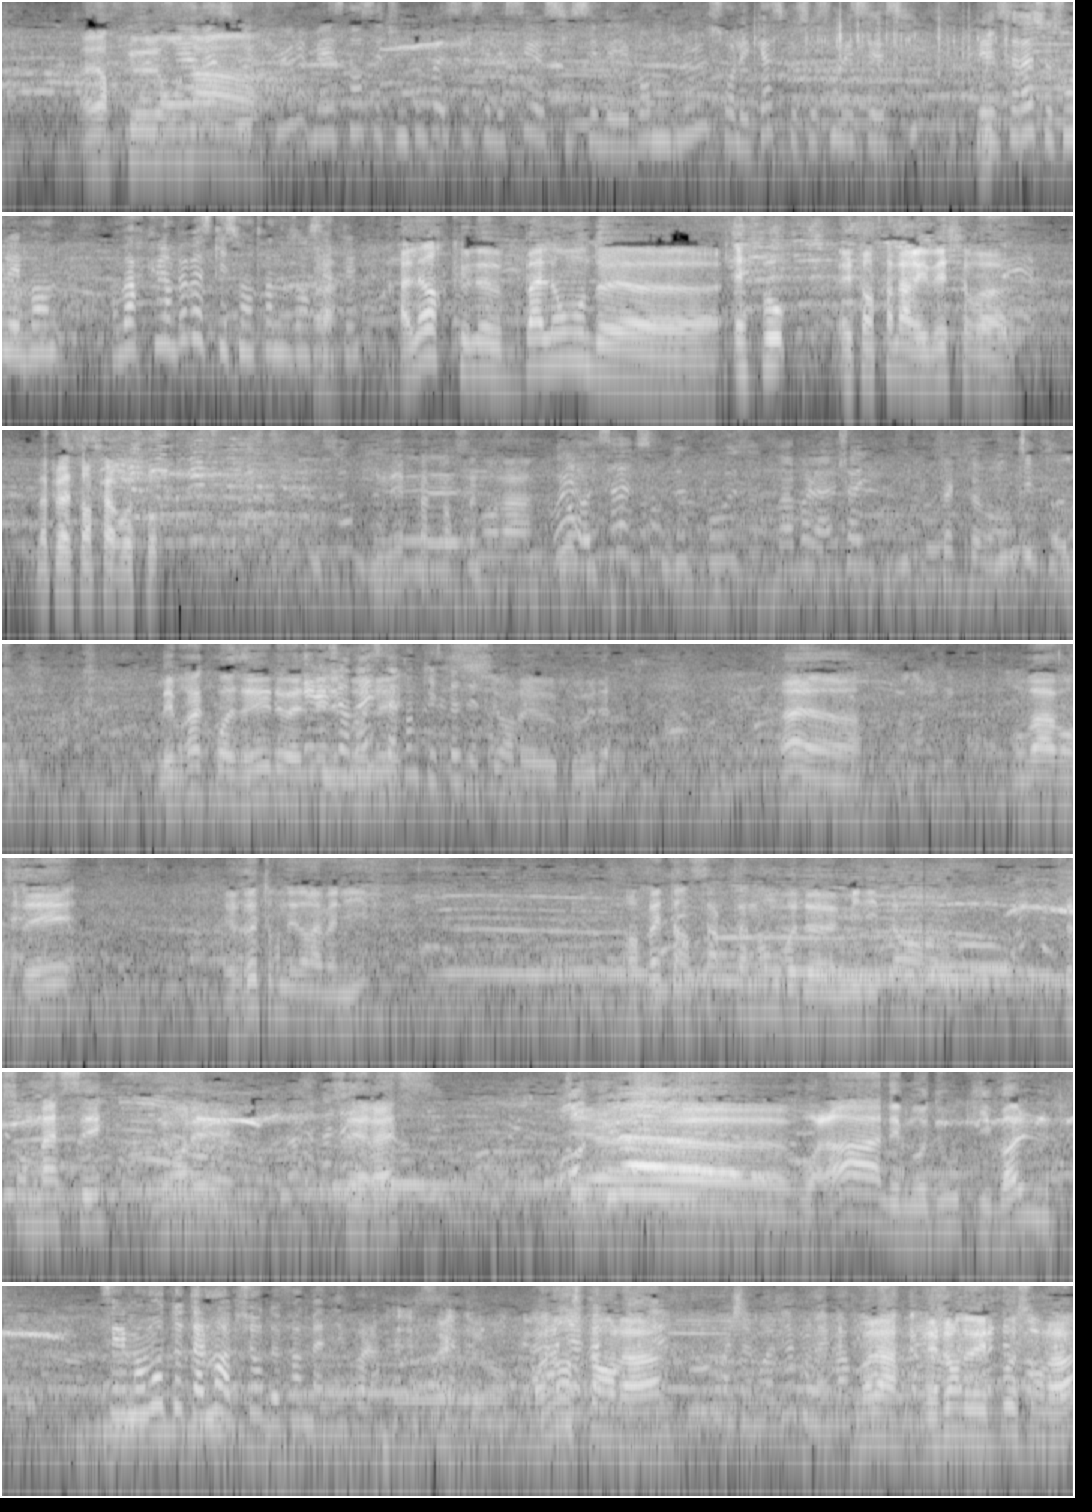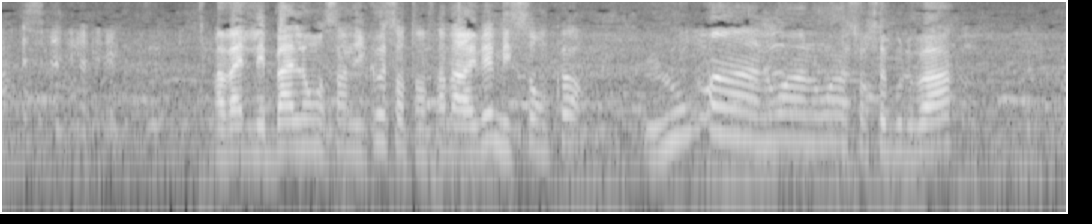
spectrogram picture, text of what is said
Alors que Le on CRS a. recule, mais c'est une c'est les CSI, c'est les bandes bleues sur les casques, ce sont les CSI. Les Oui. CRS, ce sont les bandes. On va reculer un peu parce qu'ils sont en train de nous encercler. Alors que le ballon de FO est en train d'arriver sur la place d'Enfer. Il n'est pas forcément là. Oui, on dirait une sorte de pause. Bah voilà, j'ai une pause. Exactement. Une petite pause. Les bras croisés, le Et les journalistes attendent qu'il se passe des trucs. sur le coude. Alors, on va avancer et retourner dans la manif. En fait, un certain nombre de militants euh, se sont massés devant les CRS. Et euh, voilà, des mots doux qui volent. C'est le moment totalement absurde de fin de manif, voilà. Exactement. Y ce temps-là, Moi j'aimerais bien qu'on aille voir. Voilà, les gens de FO sont là. En fait, les ballons syndicaux sont en train d'arriver, mais ils sont encore loin, loin, loin sur ce boulevard.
